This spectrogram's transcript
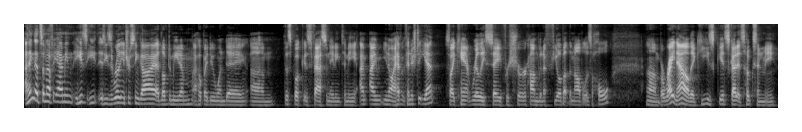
I think that's enough. Yeah, I mean, he's he, he's a really interesting guy. I'd love to meet him. I hope I do one day. Um, this book is fascinating to me. I'm, I'm, you know, I haven't finished it yet, so I can't really say for sure how I'm going to feel about the novel as a whole. Um, but right now, like he's, it's got its hooks in me.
